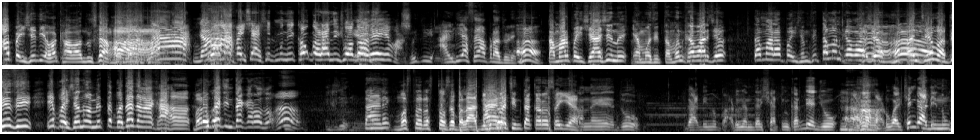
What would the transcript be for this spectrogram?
આ પૈસેથી હવે ખાવાનું છે ના, ના. પૈસા હશે હું નહીં ખાઉં ગળાની સોગન આઈડિયા છે આપણા જોડે. તમારા પૈસા હશે ને એમાંથી તમને ખબર છે તમારા પૈસાથી તમને ખબર છે. અને જે વધે છે એ પૈસાનો અમે તો બધા જણા ખા બરોબર. ચિંતા કરો છો. તાણે મસ્ત રસ્તો છે ભલા. આદમી તમે ચિંતા કરો છો યાર? અને જો ગાડીનું ભાડું અંદર સેટિંગ કરી દેજો. ભાડું ભાડું છે ને ગાડીનું.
